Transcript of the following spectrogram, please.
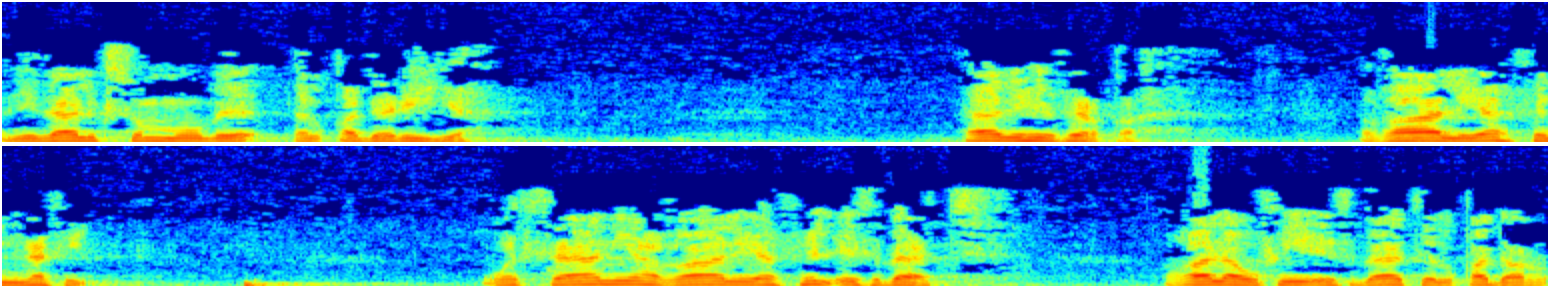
لذلك سموا بالقدرية. هذه فرقة غالية في النفي والثانية غالية في الإثبات. غلوا في إثبات القدر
